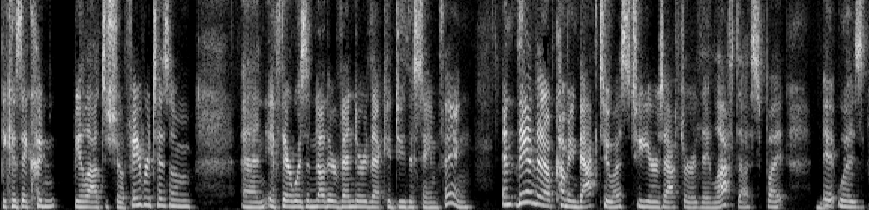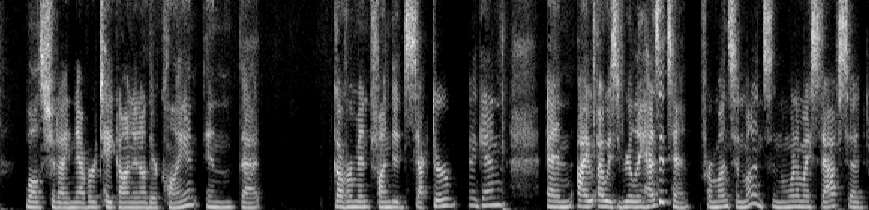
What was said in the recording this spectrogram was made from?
because they couldn't be allowed to show favoritism. And if there was another vendor that could do the same thing, and they ended up coming back to us two years after they left us, but mm-hmm. it was, well, should I never take on another client in that government funded sector again? And I, I was really hesitant for months and months. And one of my staff said,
